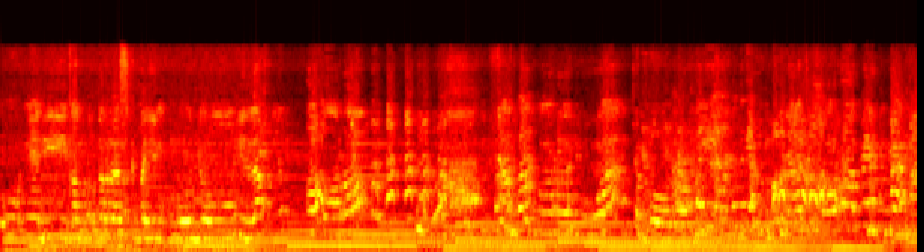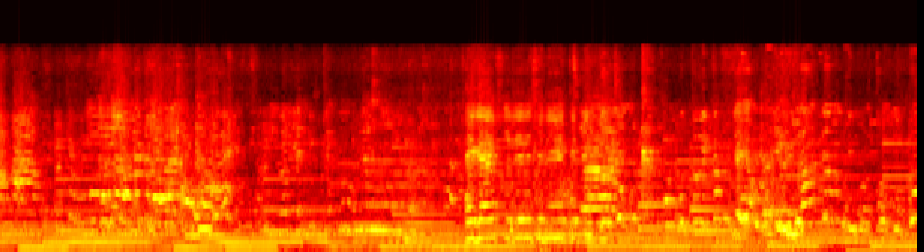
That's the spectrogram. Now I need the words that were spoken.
U-nya di komputer terus ke bagian ujung hilang. Coro Sama Coro dua Ceboro Iya, Coro apa yang Hey guys, jadi di sini kita komputer ikan jaya udah hilang dibocor itu.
